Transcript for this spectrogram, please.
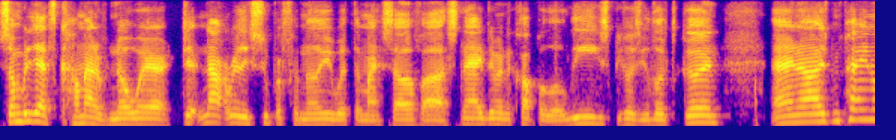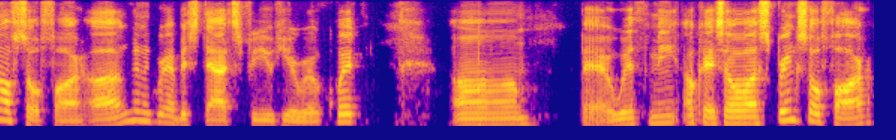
Somebody that's come out of nowhere, not really super familiar with him myself. Uh, snagged him in a couple of leagues because he looked good, and uh, he's been paying off so far. Uh, I'm going to grab his stats for you here real quick. Um, Bear with me. Okay, so uh, spring so far,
